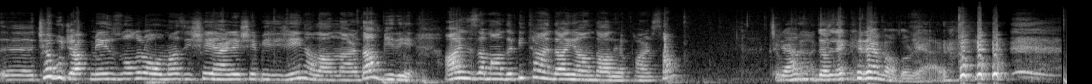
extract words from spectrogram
e, çabucak mezun olur olmaz işe yerleşebileceğin alanlardan biri. Aynı zamanda bir tane daha yan dal yaparsam Çok krem döle krem olur yani.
